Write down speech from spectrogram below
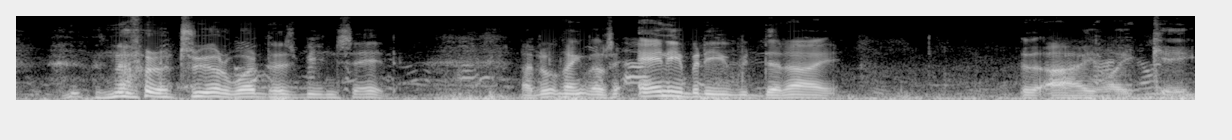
Never a truer word has been said. I don't think there's anybody who would deny that I like cake.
